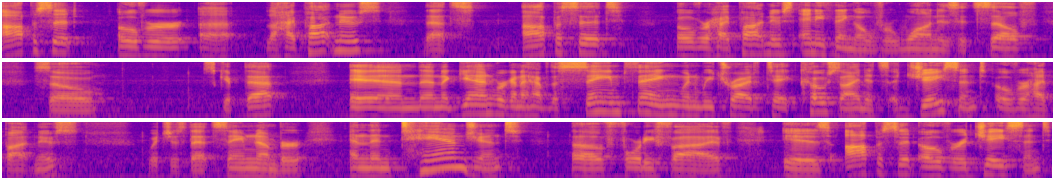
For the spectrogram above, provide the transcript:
opposite over uh, the hypotenuse, that's opposite over hypotenuse. Anything over 1 is itself, so skip that. And then again, we're going to have the same thing when we try to take cosine. It's adjacent over hypotenuse, which is that same number. And then tangent of 45 is opposite over adjacent.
